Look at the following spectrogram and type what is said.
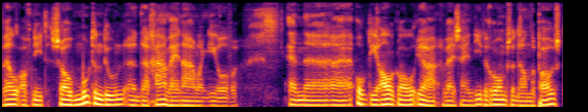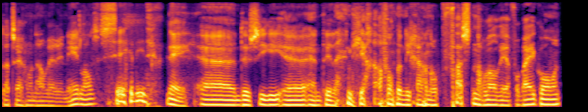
wel of niet zou moeten doen. Eh, daar gaan wij namelijk niet over. En eh, ook die alcohol, ja, wij zijn niet roomser dan de paus. Dat zeggen we dan weer in Nederlands. Zeker niet. Nee, eh, dus die, en die, die avonden die gaan ook vast nog wel weer voorbij komen.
